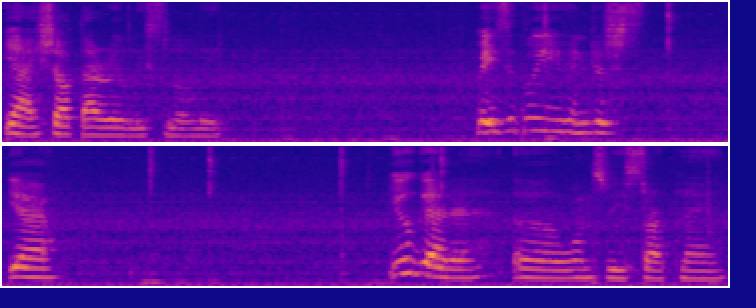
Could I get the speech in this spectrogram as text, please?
yeah I shot that really slowly. Basically you can just yeah. You'll get it uh, once we start playing.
